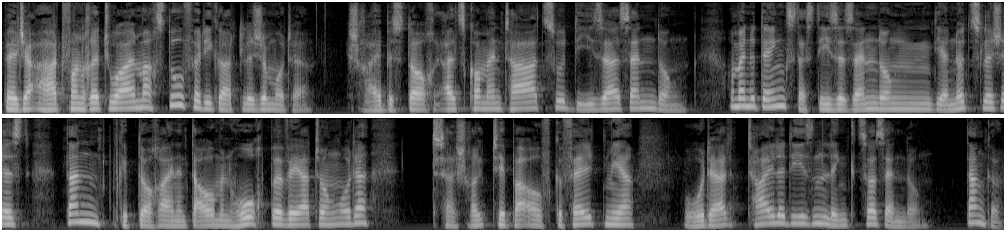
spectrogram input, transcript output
Welche Art von Ritual machst du für die göttliche Mutter? Schreib es doch als Kommentar zu dieser Sendung. Und wenn du denkst, dass diese Sendung dir nützlich ist, dann gib doch einen Daumen hoch Bewertung oder tippe auf Gefällt mir oder teile diesen Link zur Sendung. Danke.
